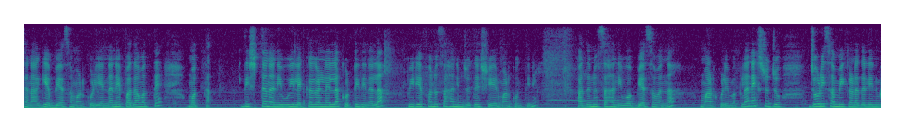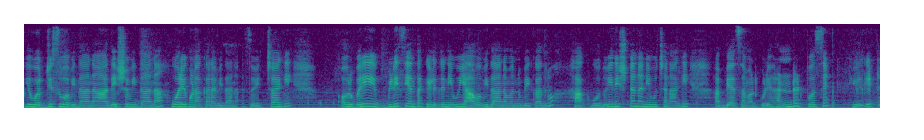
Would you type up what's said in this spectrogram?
ಚೆನ್ನಾಗಿ ಅಭ್ಯಾಸ ಮಾಡ್ಕೊಳ್ಳಿ. ಎನ್ನನೇ ಪದ ಮತ್ತು ಮೊತ್ತ. ಇದಿಷ್ಟನ್ನು ನೀವು ಈ ಲೆಕ್ಕಗಳನ್ನೆಲ್ಲ ಕೊಟ್ಟಿದ್ದೀನಲ್ಲ ಪಿ ಡಿ ಎಫನ್ನು ಸಹ ನಿಮ್ಮ ಜೊತೆ ಶೇರ್ ಮಾಡ್ಕೊತೀನಿ. ಅದನ್ನು ಸಹ ನೀವು ಅಭ್ಯಾಸವನ್ನು ಮಾಡ್ಕೊಳ್ಳಿ ಮಕ್ಕಳ. ನೆಕ್ಸ್ಟ್ ಜೋ, ಜೋಡಿ ಸಮೀಕರಣದಲ್ಲಿ ನಿಮಗೆ ವರ್ಜಿಸುವ ವಿಧಾನ, ಆದೇಶ ವಿಧಾನ, ಹೋರೆ ಗುಣಾಕಾರ ವಿಧಾನ. ಸೊ ಹೆಚ್ಚಾಗಿ ಅವರು ಬರೀ ಬಿಡಿಸಿ ಅಂತ ಕೇಳಿದರೆ ನೀವು ಯಾವ ವಿಧಾನವನ್ನು ಬೇಕಾದರೂ ಹಾಕ್ಬೋದು. ಇದಿಷ್ಟನ್ನು ನೀವು ಚೆನ್ನಾಗಿ ಅಭ್ಯಾಸ ಮಾಡ್ಕೊಳ್ಳಿ. Hundred percent will get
